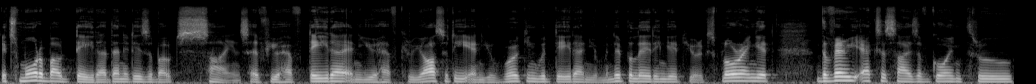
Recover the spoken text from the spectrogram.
it's more about data than it is about science. If you have data and you have curiosity and you're working with data and you're manipulating it, you're exploring it, the very exercise of going through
